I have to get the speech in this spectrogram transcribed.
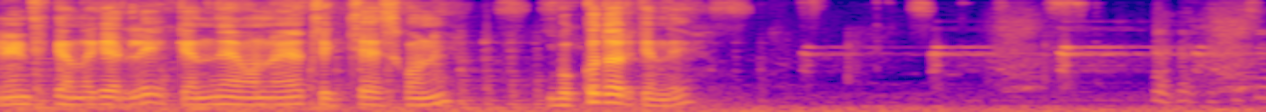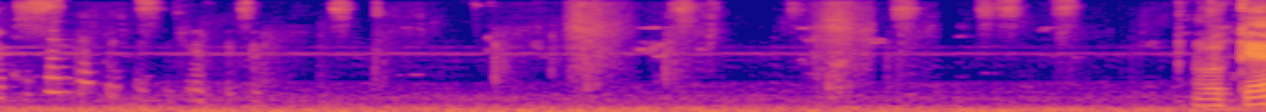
నేను కిందకి వెళ్ళి కింద ఏమున్నాయో చెక్ చేసుకొని బుక్ దొరికింది. ఓకే.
